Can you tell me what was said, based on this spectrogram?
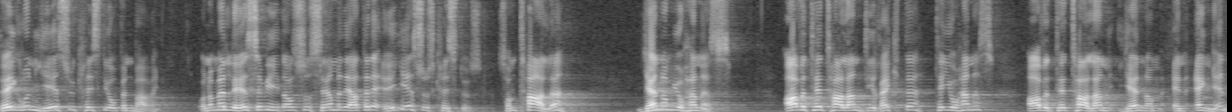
det er i grunnen Jesu Kristi åpenbaring. Og Når vi leser videre, så ser vi det at det er Jesus Kristus som taler gjennom Johannes. Av og til taler han direkte til Johannes, av og til taler han gjennom en engel.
